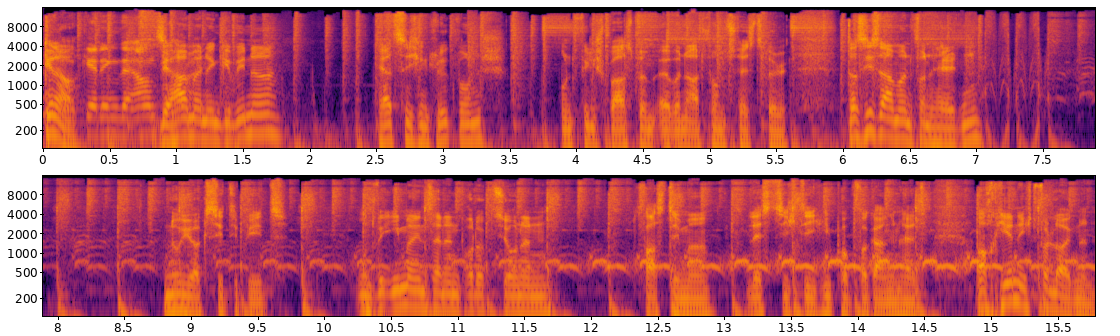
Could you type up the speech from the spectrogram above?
Genau. Wir haben einen Gewinner. Herzlichen Glückwunsch und viel Spaß beim Urban Art Forms Festival. Das ist Arman von Helden. New York City Beat. Und wie immer in seinen Produktionen, fast immer, lässt sich die Hip-Hop-Vergangenheit auch hier nicht verleugnen.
